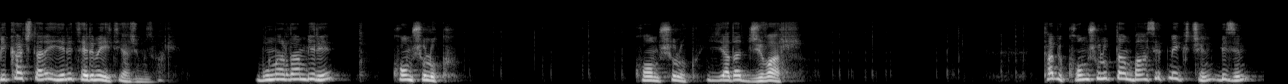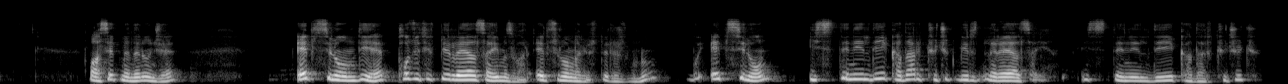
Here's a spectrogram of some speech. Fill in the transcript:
birkaç tane yeni terime ihtiyacımız var. Bunlardan biri komşuluk. Komşuluk ya da civar. Tabi komşuluktan bahsetmek için bizim bahsetmeden önce epsilon diye pozitif bir reel sayımız var. Epsilonla gösteriyoruz bunu. Bu epsilon istenildiği kadar küçük bir reel sayı. İstenildiği kadar küçük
